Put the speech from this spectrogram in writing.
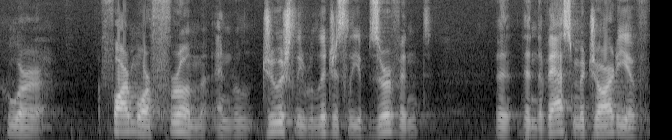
who are far more frum and re- Jewishly religiously observant than, than the vast majority of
